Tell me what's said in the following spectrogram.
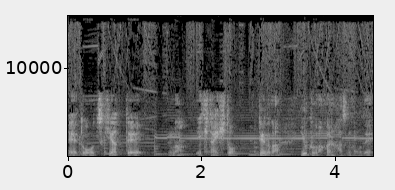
えっ、と、付き合って、まあ、行きたい人っていうのがよくわかるはずなので、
